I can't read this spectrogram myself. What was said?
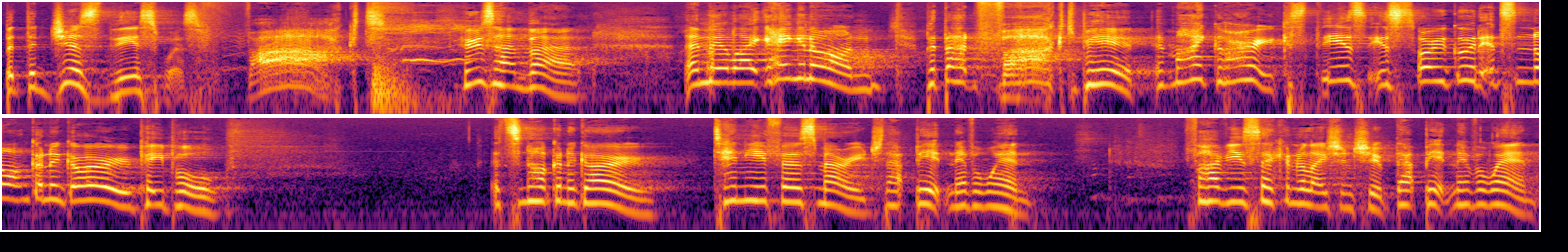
But the just this was fucked. Who's had that? And they're like hanging on. But that fucked bit, it might go because this is so good. It's not going to go, people. It's not going to go. 10 year first marriage, that bit never went. Five year second relationship, that bit never went.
